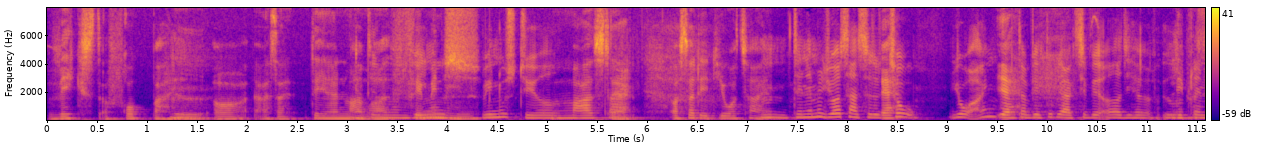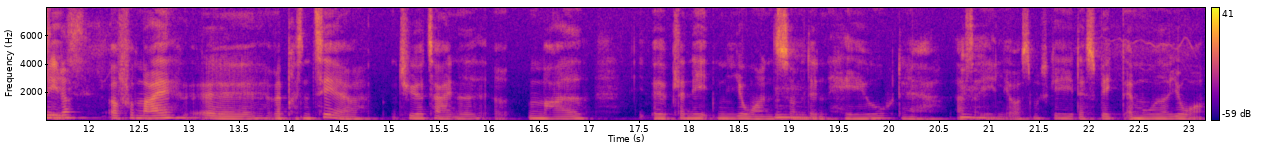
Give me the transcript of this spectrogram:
vækst og frugtbarhed, mm. og altså, det er en meget, er meget feminin, Venus, Venus-styret. meget stærk, og så er det et jordtegn. Mm, det er nemlig jordtegn, så det er Ja. to jord, ikke? Ja. der virkelig bliver aktiveret af de her ydre planeter. præcis. Og for mig øh, repræsenterer tyretegnet meget øh, planeten Jorden mm. som den have, der er. Altså mm. egentlig også måske et aspekt af moder jord.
